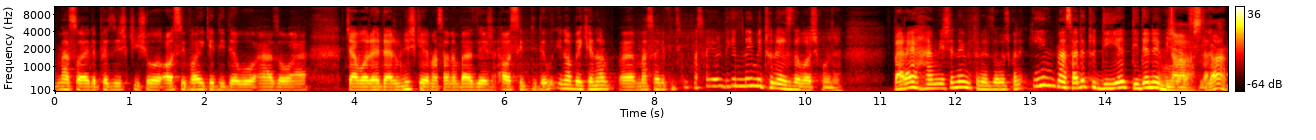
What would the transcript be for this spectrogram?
مسائل پزشکیش و آسیب هایی که دیده و اعضا و جواره درونیش که مثلا بعضیش آسیب دیده بود اینا به کنار مسائل فیزیکی مثلا یارو دیگه نمی‌تونه ازدواج کنه. برای همیشه نمی‌تونه ازدواج کنه. این مسئله تو دیه دیده نمیشه نه اصلا.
